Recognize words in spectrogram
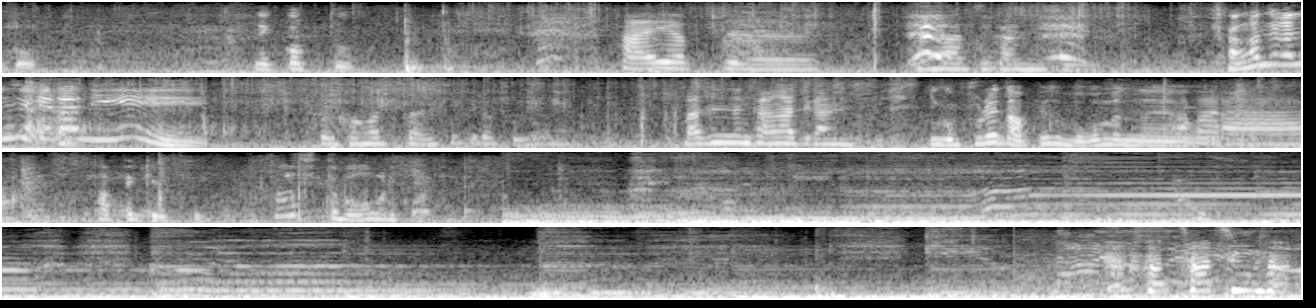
눈. 내 것도. 내. 다이어트. 강아지 간식. 강아지 간식이라니. 저 강아지 간식이라고. 맛있는 강아지 간식. 이거 브레드 앞에서 먹으면은 봐봐라. 다 뺏길 듯. 하나씩도 먹어버릴 것 같아. 아, 짜증나.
